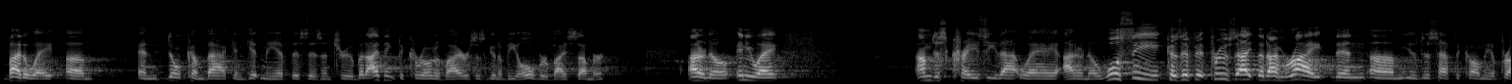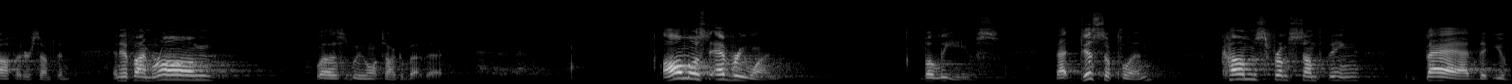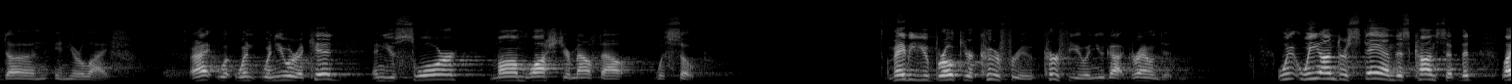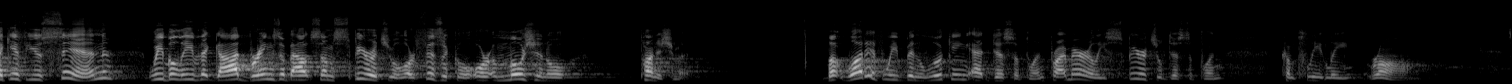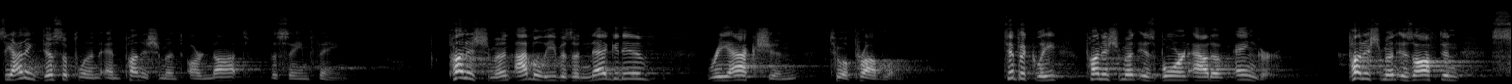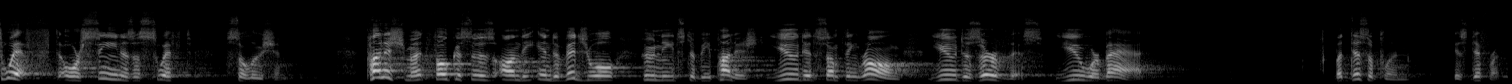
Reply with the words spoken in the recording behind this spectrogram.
By the way, um, and don't come back and get me if this isn't true, but I think the coronavirus is going to be over by summer. I don't know. Anyway, I'm just crazy that way. I don't know. We'll see, because if it proves out that I'm right, then um, you just have to call me a prophet or something. And if I'm wrong, well, we won't talk about that. Almost everyone believes that discipline comes from something bad that you've done in your life. Right? When, when you were a kid and you swore, mom washed your mouth out with soap. Maybe you broke your curfew, curfew and you got grounded. We, we understand this concept that, like, if you sin, we believe that God brings about some spiritual or physical or emotional punishment. But what if we've been looking at discipline, primarily spiritual discipline, completely wrong? See, I think discipline and punishment are not the same thing. Punishment, I believe, is a negative reaction to a problem. Typically, punishment is born out of anger. Punishment is often swift or seen as a swift solution. Punishment focuses on the individual who needs to be punished. You did something wrong. You deserve this. You were bad. But discipline is different.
